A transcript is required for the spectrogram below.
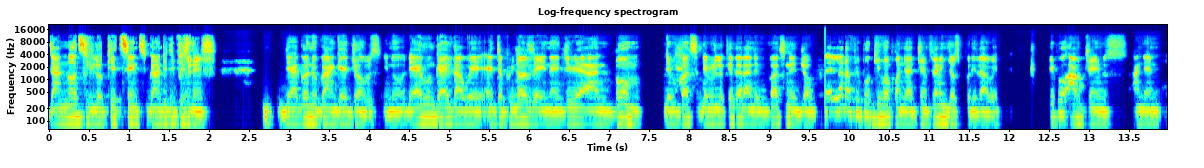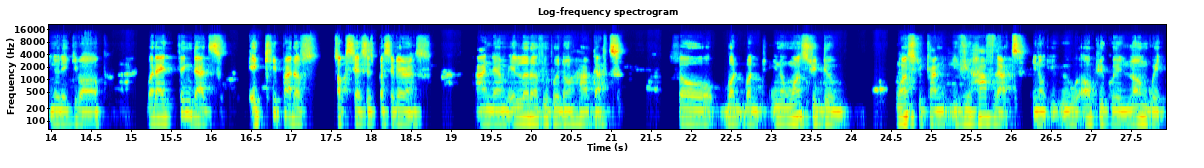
they're not relocating to go do the business. They are going to go and get jobs. You know, there are even guys that were entrepreneurs there in Nigeria, and boom, they've got they relocated and they've gotten a job. A lot of people give up on their dreams. Let me just put it that way people have dreams and then you know they give up. But I think that a key part of success is perseverance, and um, a lot of people don't have that. So, but but you know, once you do, once you can, if you have that, you know, it will help you go a long way.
